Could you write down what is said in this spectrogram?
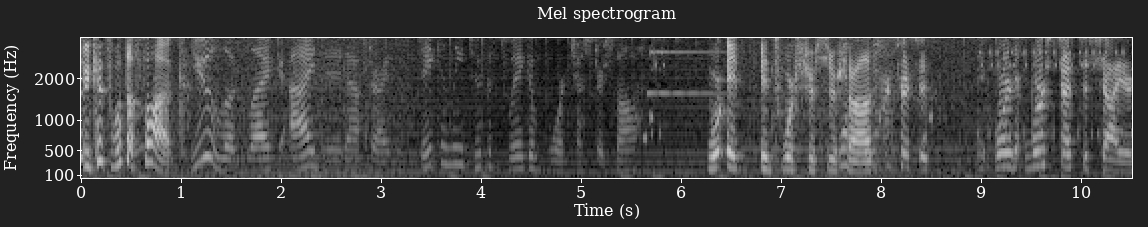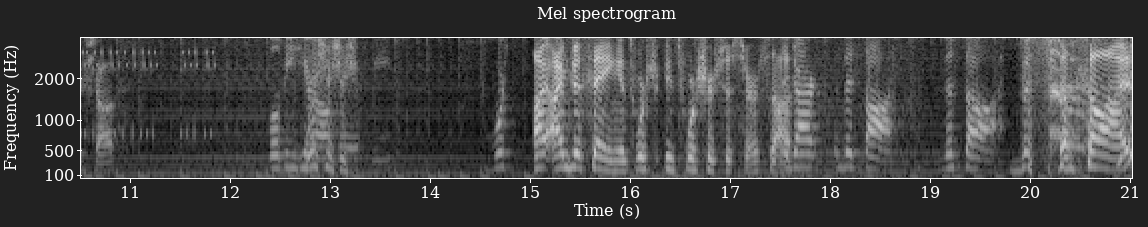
Because what the fuck? You look like I did after I mistakenly took a swig of Worcester sauce. Wor- it, it's Worcestershire sauce. Worcestershire, Wor- Worcestershire sauce. We'll be here all day we. I, I'm just saying it's Worc- it's Worcestershire the dark, the sauce, the sauce. The The sauce.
